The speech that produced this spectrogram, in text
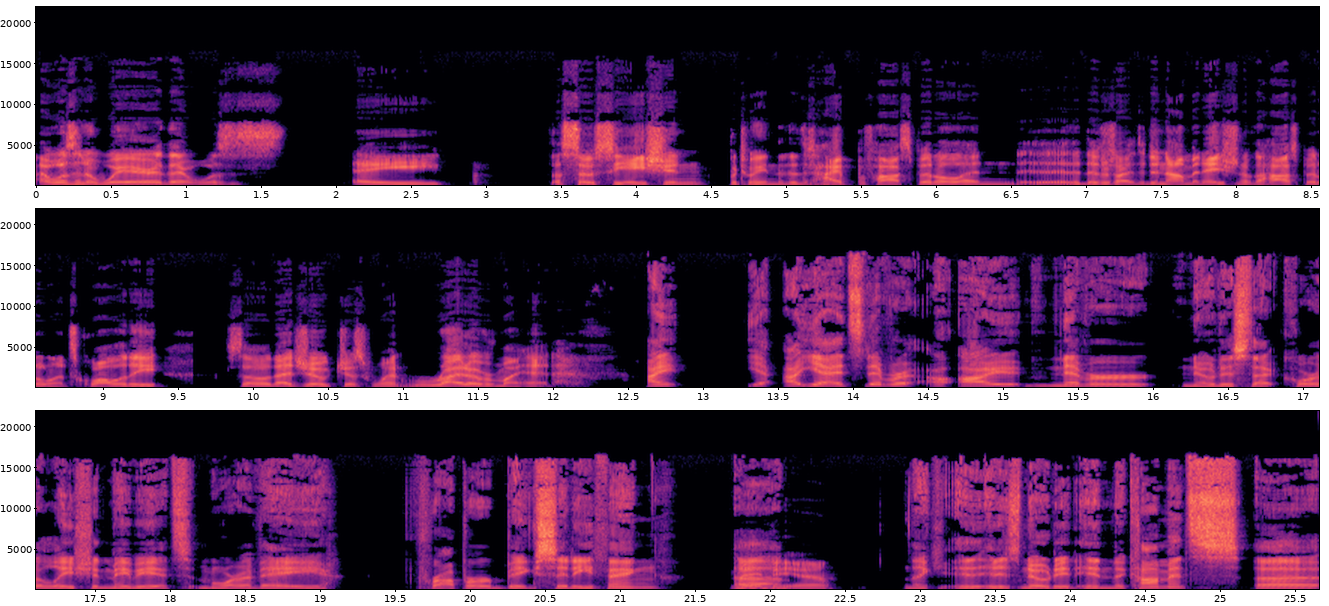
I wasn't aware there was a association between the, the type of hospital and uh, the, sorry, the denomination of the hospital and its quality. So that joke just went right over my head. I yeah, I, yeah, it's never I- I never noticed that correlation. Maybe it's more of a proper big city thing. Maybe, Um, yeah. like it, it is noted in the comments uh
